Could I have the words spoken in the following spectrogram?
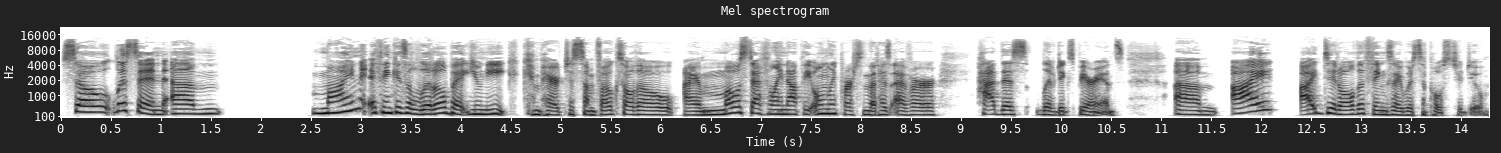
So listen, um mine I think is a little bit unique compared to some folks, although I'm most definitely not the only person that has ever had this lived experience. Um I I did all the things I was supposed to do.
